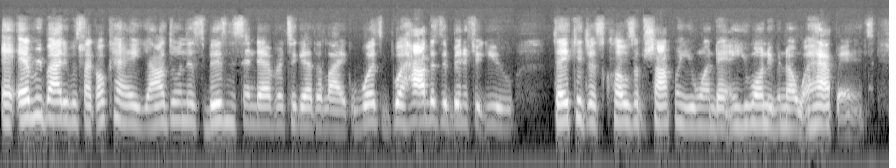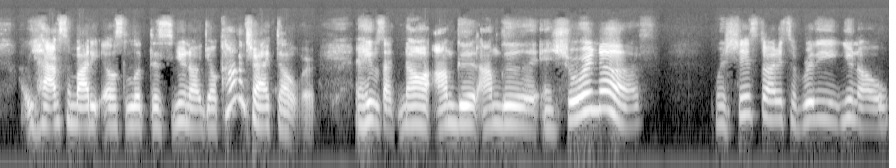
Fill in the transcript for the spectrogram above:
And everybody was like, okay, y'all doing this business endeavor together. Like, what's, but how does it benefit you? They could just close up shop on you one day and you won't even know what happens. Have somebody else look this, you know, your contract over. And he was like, no, I'm good. I'm good. And sure enough, when shit started to really, you know,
